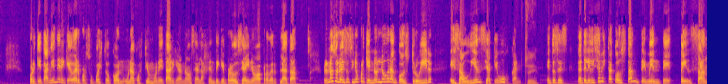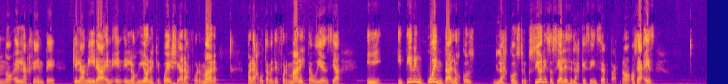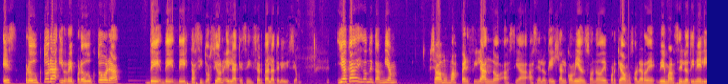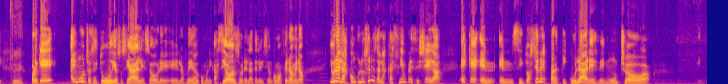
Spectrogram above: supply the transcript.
Porque también tiene que ver, por supuesto, con una cuestión monetaria, ¿no? O sea, la gente que produce ahí no va a perder plata. Pero no solo eso, sino porque no logran construir esa audiencia que buscan. Entonces, la televisión está constantemente pensando en la gente que la mira, en, los guiones que puede llegar a formar para justamente formar esta audiencia y, tiene en cuenta los, las construcciones sociales en las que se insertan, ¿no? O sea, es, es productora y reproductora de, de esta situación en la que se inserta la televisión. Y acá es donde también ya vamos más perfilando hacia, hacia lo que dije al comienzo, ¿no? De por qué vamos a hablar de, Marcelo Tinelli. Porque hay muchos estudios sociales sobre eh, los medios de comunicación, sobre la televisión como fenómeno, y una de las conclusiones a las que siempre se llega es que en, en situaciones particulares de mucho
